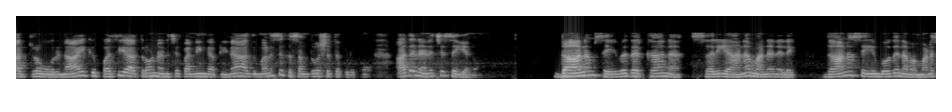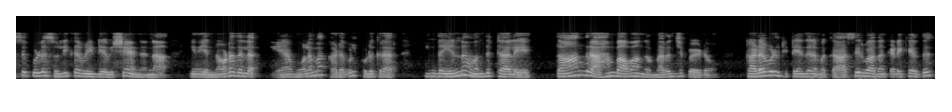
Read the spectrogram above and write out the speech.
ஆற்றுறோம் ஒரு நாய்க்கு பசி ஆற்றுறோம்னு நினைச்சு பண்ணீங்க அப்படின்னா அது மனசுக்கு சந்தோஷத்தை கொடுக்கும். அதை நினைச்சு செய்யணும். தானம் செய்வதற்கான சரியான மனநிலை. தானம் செய்யும்போது நம்ம மனசுக்குள்ள சொல்லிக்க வேண்டிய விஷயம் என்னன்னா இது என்னோடது என் மூலமா கடவுள் கொடுக்கிறார். இந்த எண்ணம் வந்துட்டாலே தாங்குற அகம்பாவம் அங்க மறைஞ்சு போயிடும். கடவுள்கிட்டேருந்து நமக்கு ஆசீர்வாதம் கிடைக்கிறது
